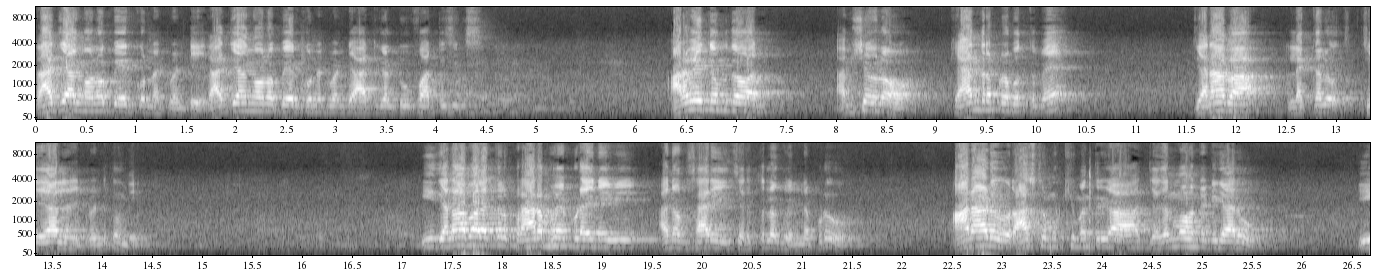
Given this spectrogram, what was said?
రాజ్యాంగంలో పేర్కొన్నటువంటి రాజ్యాంగంలో పేర్కొన్నటువంటి ఆర్టికల్ టూ ఫార్టీ సిక్స్ అరవై తొమ్మిదో అంశంలో కేంద్ర ప్రభుత్వమే జనాభా లెక్కలు చేయాలనేటువంటిది ఉంది. ఈ జనాభా లెక్కలు ప్రారంభం ఎప్పుడైనవి అని ఒకసారి చరిత్రలోకి వెళ్ళినప్పుడు ఆనాడు రాష్ట్ర ముఖ్యమంత్రిగా జగన్మోహన్ రెడ్డి గారు ఈ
